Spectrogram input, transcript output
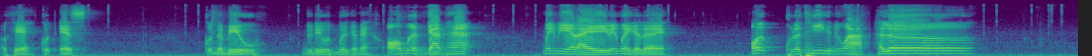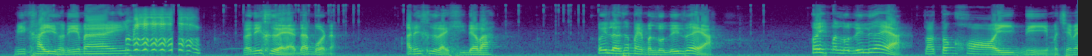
โอเคกด S กด W ดูดิว่าเหมือนกันไหมอ๋อเหมือนกันฮะ ไม่มีอะไรไม่เหมือนกันเลยโอ้ยคนละที่กันนี่หว่าฮัลโหลมีใครอยู่แถวนี้ไหมแล้วนี่คืออะไรด้านบนอะ อันนี้คืออะไรคลิกได้ปะเฮ้ยแล้วทำไมมันลดเรื่อยๆอะ เฮ้ยมันลดเรื่อยๆอะ เราต้องคอยหนีมันใช่ไหม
